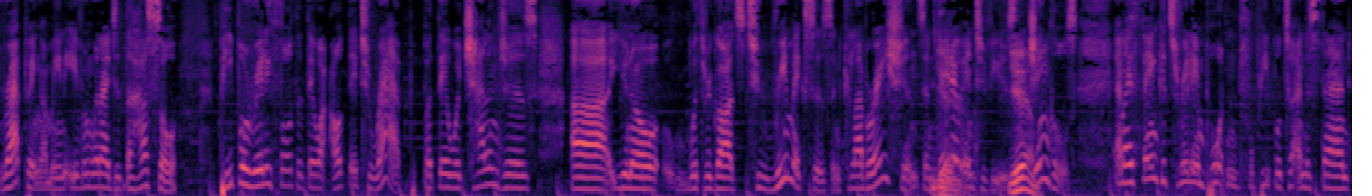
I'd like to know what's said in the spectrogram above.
rapping. I mean, even when I did the hustle, people really thought that they were out there to rap, but there were challenges, uh, you know, with regards to remixes and collaborations and radio interviews Yeah. and jingles. And I think it's really important for people to understand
